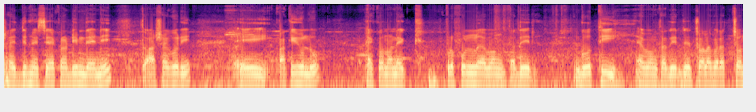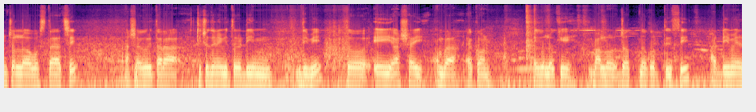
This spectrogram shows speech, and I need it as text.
ষাট দিন হয়েছে এখনও ডিম দেয়নি। তো আশা করি এই পাখিগুলো এখন অনেক প্রফুল্ল এবং তাদের গতি এবং তাদের যে চলাফেরার চঞ্চল্য অবস্থা আছে, আশা করি তারা কিছুদিনের ভিতরে ডিম দিবে। তো এই আশায় আমরা এখন এগুলোকে ভালো যত্ন করতেছি। আর ডিমের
